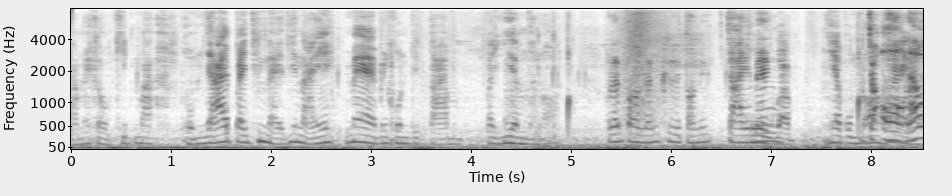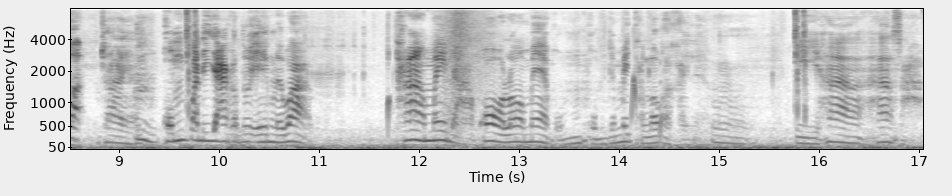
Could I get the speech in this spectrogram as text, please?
ทำให้เขาคิดมากผมย้ายไปที่ไหนที่ไหน แม่เป็นคนติดตามไปเยี่ยมตลอด เพราะฉะนั้นตอนนั้นคือตอนนี้ใจแม่งโอ้แบบเนี่ยผมร้งจะออกไห้แล้วอะใช่ครับอืมผมปฏิญาณกับตัวเองเลยว่า ถ้าไม่ด่าพ่อล่อแม่ ผมผมจะไม่ทะเลาะกับใครแล้วอืมปีห้าห้าสาม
